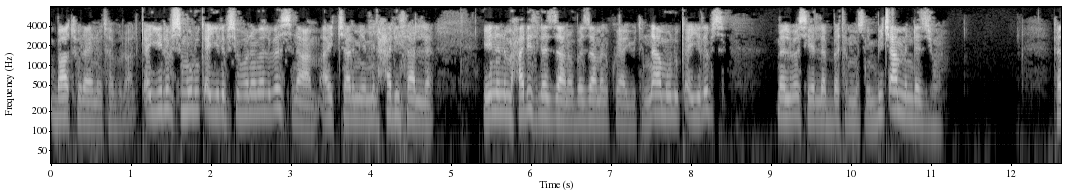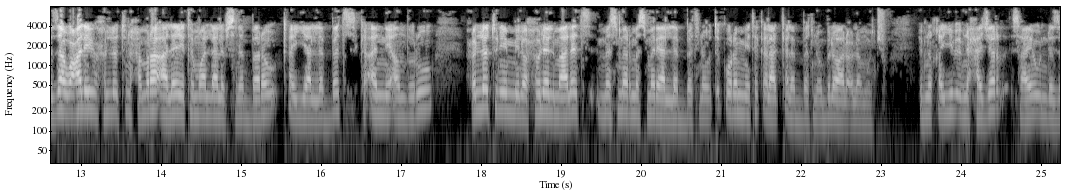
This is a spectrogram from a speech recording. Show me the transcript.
ባቱ ላይ ነው ተብሏል። ቀይ ልብስ ሙሉ ቀይ ልብስ የሆነ መልበስ ናም አይቻልም የሚል ሐዲስ አለ። ይህንንም ሐዲስ ለዛ ነው በዛ መልኩ ያዩት። እና ሙሉ ቀይ ልብስ መልበስ የለበትም ሙስሊም። ቢጫም እንደዚሁ ከዛ ወዓለይሁ ሁለቱን ሐምራ አለ የተሟላ ልብስ ነበረው። ቀይ ያለበት ከአኒ አንظሩ ሁለቱን የሚለው ሁለል ማለት መስመር መስመር ያለበት ነው ጥቁርም የተቀላቀለበት ነው ብለዋል ዑለሞቹ። እብን ቀይብ እብን ሐጀር ሳየው እንደዛ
